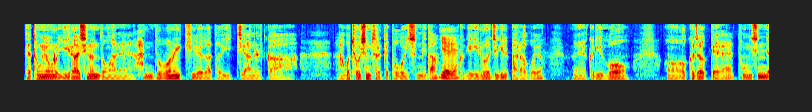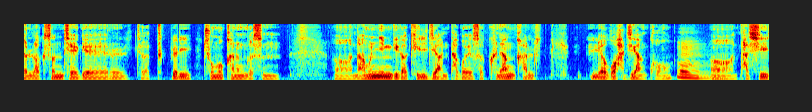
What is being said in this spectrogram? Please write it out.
대통령으로 일하시는 동안에 한두 번의 기회가 더 있지 않을까 하고 조심스럽게 보고 있습니다. 예. 그게 이루어지길 바라고요. 네, 그리고 어, 엊그저께 통신 연락선 재개를 제가 특별히 주목하는 것은 어, 남은 임기가 길지 않다고 해서 그냥 가려고 하지 않고 음. 어, 다시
